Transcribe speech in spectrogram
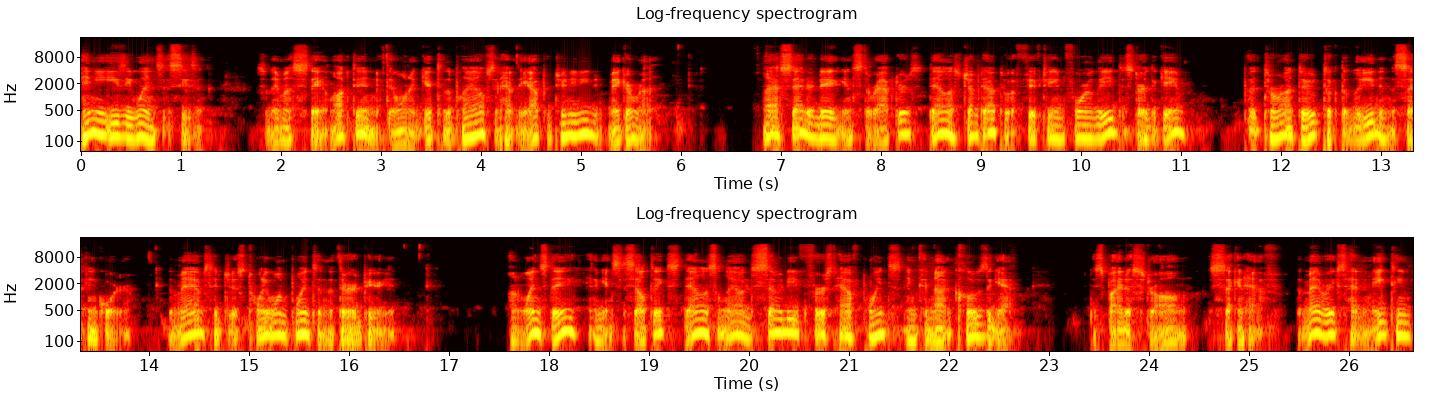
any easy wins this season, so they must stay locked in if they want to get to the playoffs and have the opportunity to make a run. Last Saturday against the Raptors, Dallas jumped out to a 15 4 lead to start the game, but Toronto took the lead in the second quarter. The Mavs had just 21 points in the third period. On Wednesday, against the Celtics, Dallas allowed 70 first half points and could not close the gap despite a strong second half. The Mavericks had an 18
